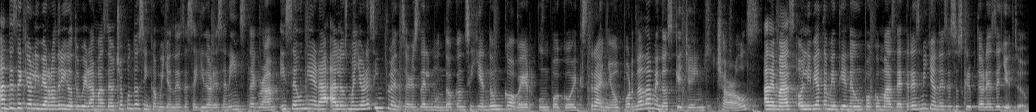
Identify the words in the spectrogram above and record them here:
Antes de que Olivia Rodrigo tuviera más de 8.5 millones de seguidores en Instagram y se uniera a los mayores influencers del mundo consiguiendo un cover un poco extraño por nada menos que James Charles. Además, Olivia también tiene un poco más de 3 millones de suscriptores de YouTube.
